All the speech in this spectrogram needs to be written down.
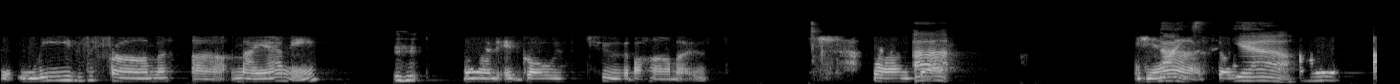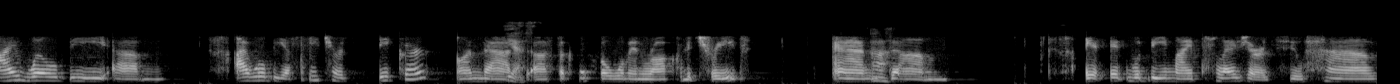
it leaves from uh, Miami mm-hmm. and it goes to the Bahamas. And, uh, uh, yeah, nice. so yeah, I, I will be um, I will be a featured speaker on that yes. uh, Successful Women Rock retreat, and uh. um, it, it would be my pleasure to have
